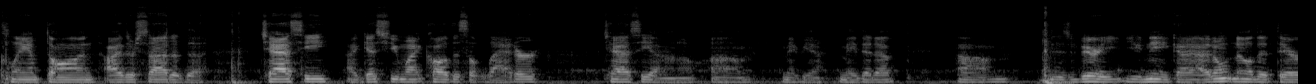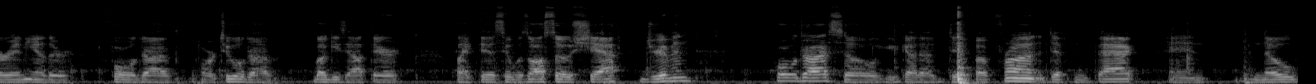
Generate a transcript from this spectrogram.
clamped on either side of the chassis. I guess you might call this a ladder chassis. I don't know. Um, maybe I made that up. Um, it is very unique. I, I, don't know that there are any other four-wheel drive or two-wheel drive buggies out there like this. It was also shaft driven four-wheel drive, so you got a diff up front, a diff in back, and no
